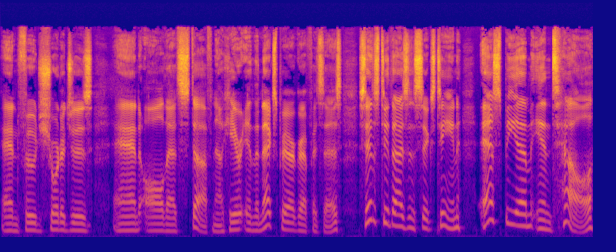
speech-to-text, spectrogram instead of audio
and food shortages and all that stuff. Now, here in the next paragraph, it says Since 2016, SBM Intel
